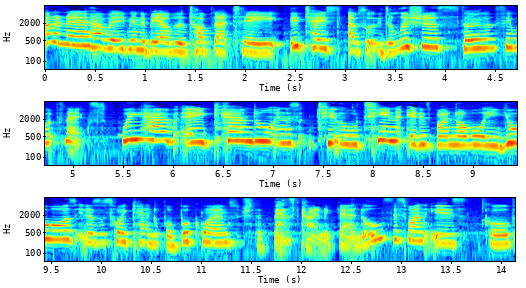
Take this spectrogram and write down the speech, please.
I don't know how we're even going to be able to top that tea. It tastes absolutely delicious, so let's see what's next. We have a candle in this cute little tin. It is by Novelly Yours. It is a soy candle for bookworms, which are the best kind of candles. This one is called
